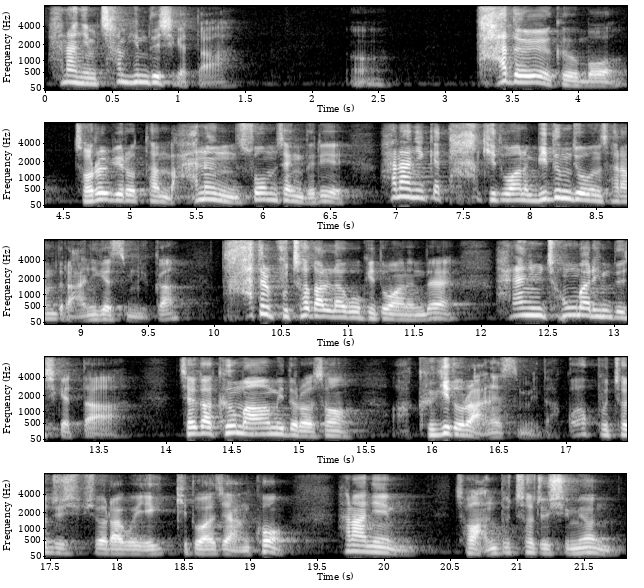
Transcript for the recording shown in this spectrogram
하나님 참 힘드시겠다. 어, 다들 그 뭐 저를 비롯한 많은 수험생들이 하나님께 다 기도하는 믿음 좋은 사람들 아니겠습니까? 다들 붙여달라고 기도하는데 하나님 정말 힘드시겠다. 제가 그 마음이 들어서 아, 그 기도를 안 했습니다. 꼭 붙여주십시오라고 기도하지 않고 하나님 저 안 붙여주시면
